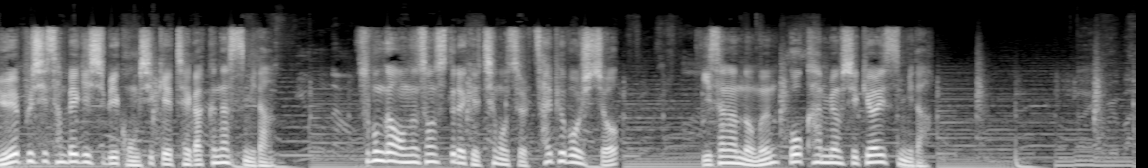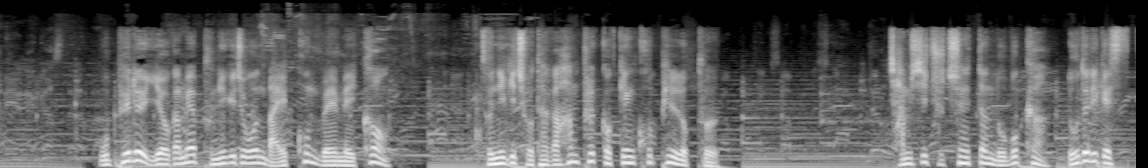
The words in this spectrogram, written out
UFC 322 공식 개최가 끝났습니다. 수분감 없는 선수들의 개최 모습 살펴보시죠. 이상한 놈은 꼭 한 명씩 껴 있습니다. 우패를 이어가며 분위기 좋은 말콤 웰메이커 분위기 좋다가 한풀 꺾인 코필로프 잠시 주춤했던 노보카 로드리게스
